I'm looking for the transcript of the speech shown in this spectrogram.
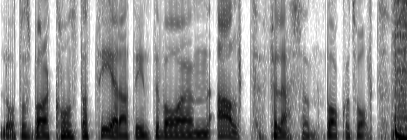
låt oss bara konstatera att det inte var en allt för ledsen bakåtvolt.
